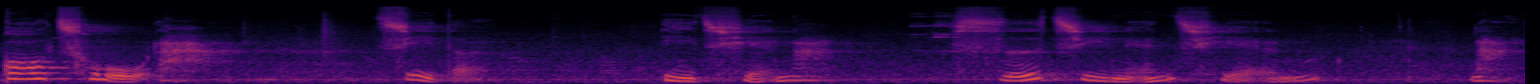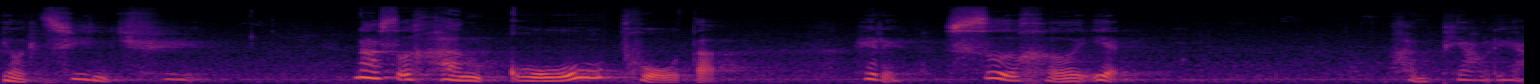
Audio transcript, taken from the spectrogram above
高处啦。记得以前、啊，十几年前，那有进去，那是很古朴的。那个四合院很漂亮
